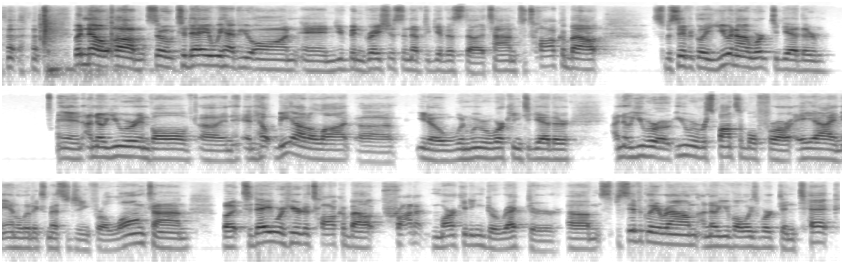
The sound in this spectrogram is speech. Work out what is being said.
but no um, so today we have you on and you've been gracious enough to give us the time to talk about specifically you and i work together and i know you were involved uh, and, and helped me out a lot uh, you know when we were working together i know you were you were responsible for our ai and analytics messaging for a long time but today we're here to talk about product marketing director um, specifically around i know you've always worked in tech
